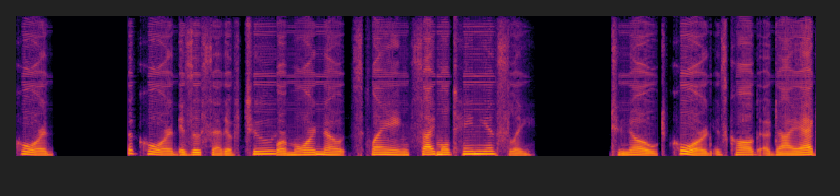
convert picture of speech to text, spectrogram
chord. A chord is a set of two or more notes playing simultaneously. Two-note chord is called a dyad.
